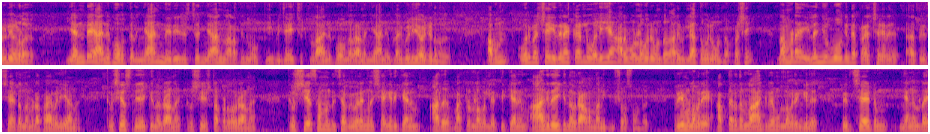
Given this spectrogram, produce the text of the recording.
വീഡിയോകൾ എന്റെ അനുഭവത്തിൽ ഞാൻ നിരീക്ഷിച്ച് ഞാൻ നടത്തി നോക്കി വിജയിച്ചിട്ടുള്ള അനുഭവങ്ങളാണ് ഞാൻ ഇവിടെ വീഡിയോ ആയിട്ട് ഇടുന്നത്. അപ്പം ഒരു പക്ഷേ ഇതിനേക്കാളും വലിയ അറിവുള്ളവരുമുണ്ട് അറിവില്ലാത്തവരുമുണ്ട് പക്ഷേ നമ്മുടെ ഇലഞ്ഞൂർ ബ്ലോഗിന്റെ പ്രേക്ഷകർ തീർച്ചയായിട്ടും നമ്മുടെ ഫാമിലിയാണ്. കൃഷിയെ സ്നേഹിക്കുന്നവരാണ് കൃഷി ഇഷ്ടപ്പെടുന്നവരാണ്. കൃഷിയെ സംബന്ധിച്ച വിവരങ്ങൾ ശേഖരിക്കാനും അത് മറ്റുള്ളവരിൽ എത്തിക്കാനും ആഗ്രഹിക്കുന്നവരാണെന്ന് എനിക്ക് വിശ്വാസമുണ്ട്. പ്രിയമുള്ളവരെ അത്തരത്തിലുള്ള ആഗ്രഹമുള്ളവരെങ്കിൽ തീർച്ചയായിട്ടും ഞങ്ങളുടെ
